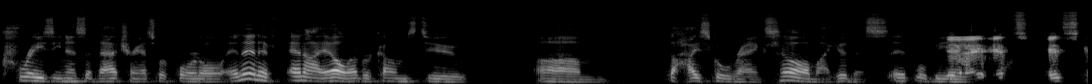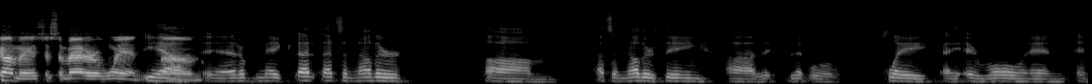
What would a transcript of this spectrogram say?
craziness of that transfer portal. And then if NIL ever comes to, um, the high school ranks. Oh my goodness, it will be. Yeah, it's it's coming. It's just a matter of when. Yeah, um, it'll make that. That's another. Um, that's another thing uh, that that will play a, a role in in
